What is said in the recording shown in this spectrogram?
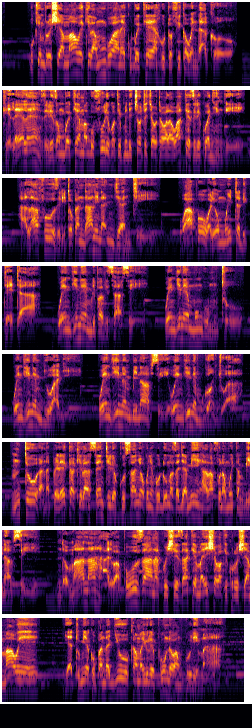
Ukimrushia mawe kila mbwa anayekubwekea hutofika wendako. Kelele zilizombwekea magufuli kwa kipindi chote cha utawala wake zilikuwa nyingi. Halafu zilitoka ndani na nje ya nchi. Wapo waliomuita dikteta. Wengine mlipa visasi. Wengine mungu mtu. Wengine mjuaji. Wengine mbinafsi, wengine mgonjwa. Mtu anapeleka kila senti iliyokusanywa kwenye huduma za jamii halafu na muita mbinafsi. Ndo maana aliwapuuza na kuishi zake maisha wakikurushia mawe, yatumie kupanda juu kama yule punda wa mkulima.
